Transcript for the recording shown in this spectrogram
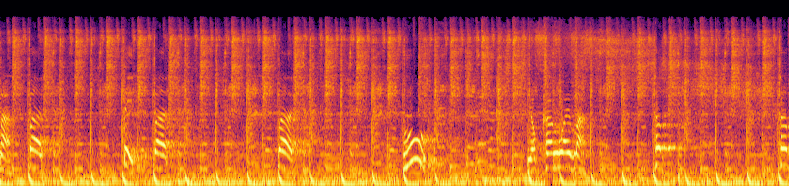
มาเปิดปิดเปิดเปิดฮู้ยกข้างไว้มาฮึบฮึบ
